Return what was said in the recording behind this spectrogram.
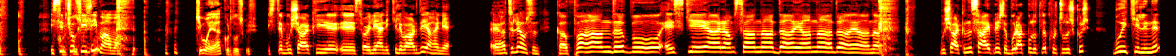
İsim Kurtuluş çok iyi kuş değil mi ama? kim o ya Kurtuluş Kuş? İşte bu şarkıyı e, söyleyen ikili vardı ya hani. E, hatırlıyor musun? Kapandı bu eski aram sana dayana dayana. bu şarkının sahipleri işte Burak Bulut'la Kurtuluş Kuş. Bu ikilinin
